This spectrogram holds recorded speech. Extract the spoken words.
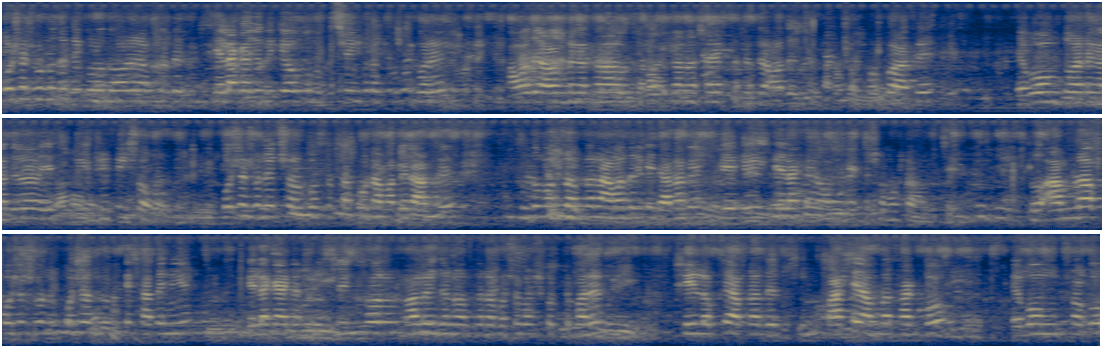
প্রশাসনও যদি কোনো ধরনের আপনাদের এলাকায় যদি কেউ কোনো বিশৃঙ্খলা সৃষ্টি করে, আমাদের থানা মহকুমা সাহেবের সাথে আমাদের সম্পর্ক আছে। এবং চুয়াডাঙ্গা জেলার এসপি ডিসি সহ। প্রশাসনিক সর্বোচ্চ সাপোর্ট আমাদের আছে। শুধুমাত্র আপনারা আমাদেরকে জানাবেন যে এই এলাকায় অনেক একটা সমস্যা হচ্ছে। তো আমরা প্রশাসন, প্রশাসনকে সাথে নিয়ে এলাকায় একটা সুশৃঙ্খল ভাবে যেন আপনারা বসবাস করতে পারেন, সেই লক্ষ্যে আপনাদের পাশে আমরা থাকব এবং সকল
